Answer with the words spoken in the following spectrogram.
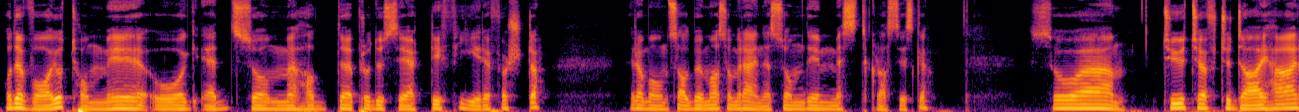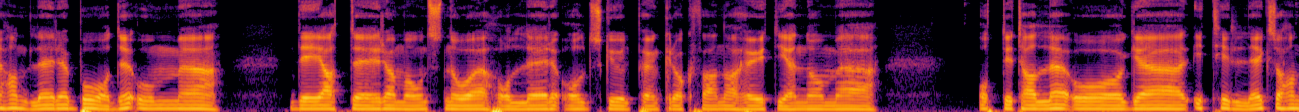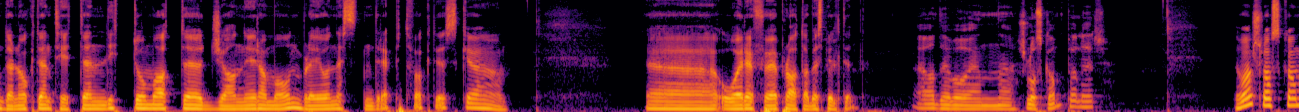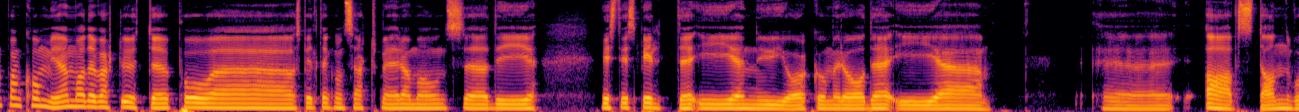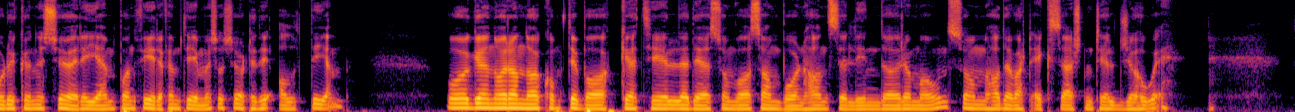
Og det var jo Tommy og Ed som hadde produsert de fire første Ramones-albuma, som regnes som de mest klassiske. Så uh, Too Tough To Die her handler både om uh, det at eh, Ramones nå holder old school punkrock-fana høyt gjennom eh, 80-tallet, og uh, i tillegg så handler nok den tittelen litt om at uh, Johnny Ramone ble jo nesten drept, faktisk, Uh, året før plata ble spilt inn. Ja, det var en slåsskamp, eller? Det var en slåsskamp. Han kom hjem, hadde vært ute på uh, Spilt en konsert med Ramones. eh, de Hvis de spilte i eh, New York-området i uh, uh, avstand hvor du kunne kjøre hjem på en fire-fem timer, så kjørte de alltid hjem. Og når han da kom tilbake til det som var samboeren hans, Linda Ramone, som hadde vært ekskjæresten til Joey,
